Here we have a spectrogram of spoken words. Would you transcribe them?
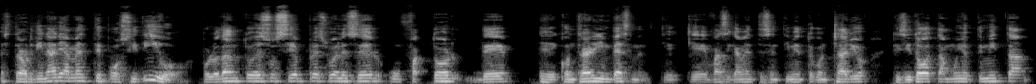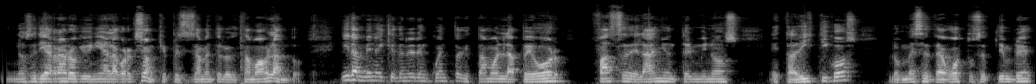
extraordinariamente positivo, por lo tanto eso siempre suele ser un factor de eh, contrario investment, que, es básicamente sentimiento contrario, que si todo está muy optimista, no sería raro que viniera la corrección, que es precisamente lo que estamos hablando. Y también hay que tener en cuenta que estamos en la peor fase del año en términos estadísticos. Los meses de agosto, septiembre,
